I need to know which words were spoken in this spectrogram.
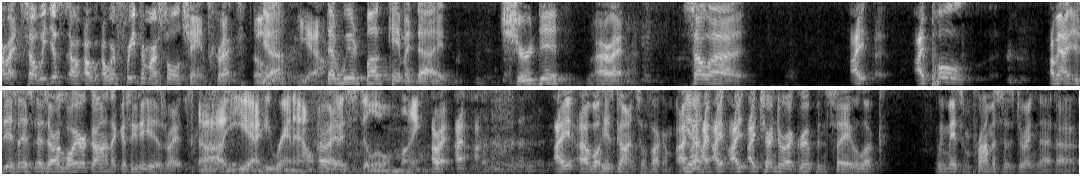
All right. So we just are, are, we're freed from our soul chains, correct? Oh, yeah. Yeah. That weird bug came and died. Sure did. All right. So uh, I I pull. I mean, is, is, is, is our lawyer gone? I guess he, he is, right? Uh, yeah, he ran out. All right. You guys still owe him money. All right. I, I, I uh, well, he's gone, so fuck him. I, Yeah. I, I, I, I turn to our group and say, look, we made some promises during that uh,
